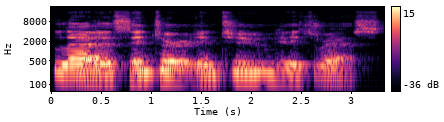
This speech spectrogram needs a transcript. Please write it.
Let us enter into his rest.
